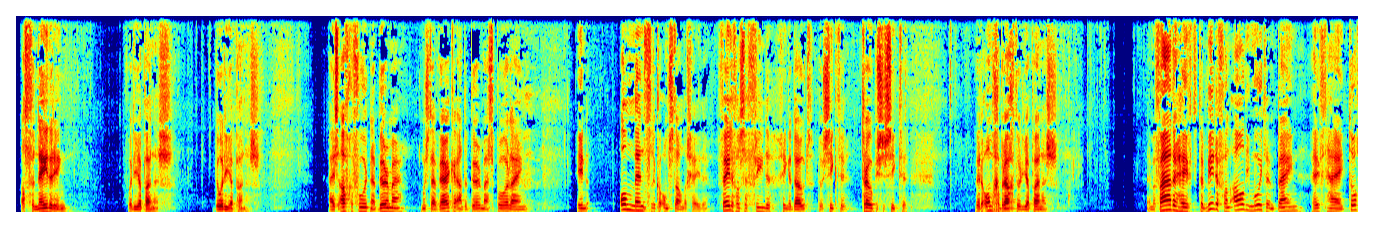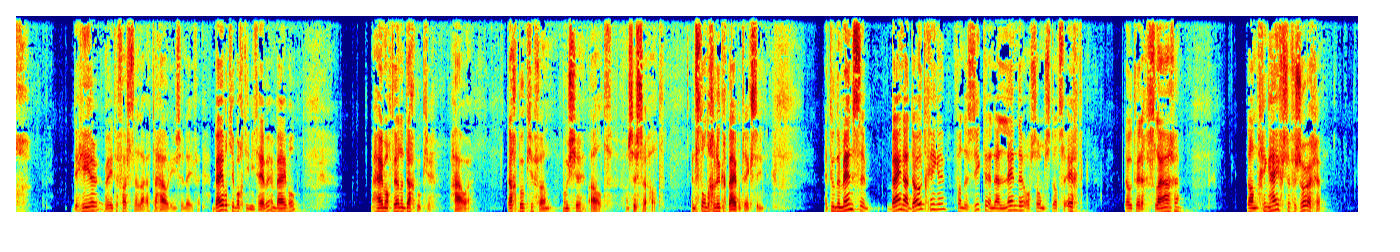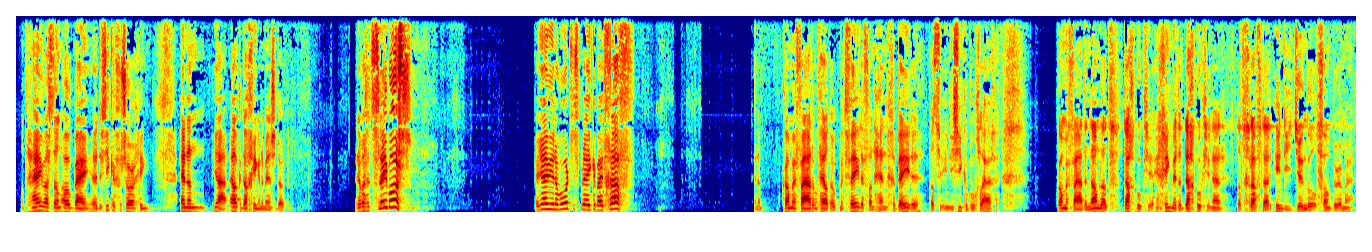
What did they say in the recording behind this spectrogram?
Als vernedering voor de Japanners. Door de Japanners. Hij is afgevoerd naar Burma, moest daar werken aan de Burma-spoorlijn. In onmenselijke omstandigheden. Vele van zijn vrienden gingen dood door ziekte, tropische ziekte. Werden omgebracht door de Japanners. En mijn vader heeft te midden van al die moeite en pijn, heeft hij toch de Heer weten vast te, houden in zijn leven. Een bijbeltje mocht hij niet hebben, een bijbel. Maar hij mocht wel een dagboekje houden. Dagboekje van Moesje Alt, van zuster Alt. En er stonden gelukkig bijbelteksten in. En toen de mensen bijna dood gingen van de ziekte en de ellende, of soms dat ze echt dood werden geslagen, dan ging hij ze verzorgen. Want hij was dan ook bij eh, de ziekenverzorging. En dan, ja, elke dag gingen de mensen dood. En dan was het Sleebos. Kan jij weer een woordje spreken bij het graf? En dan kwam mijn vader, want hij had ook met velen van hen gebeden dat ze in die ziekenboeg lagen. Kwam mijn vader, nam dat dagboekje en ging met het dagboekje naar dat graf daar in die jungle van Burma.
